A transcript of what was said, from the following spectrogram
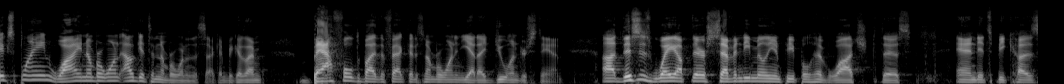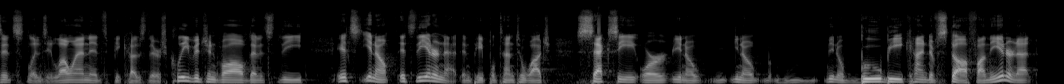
explain why number one. I'll get to number one in a second because I'm baffled by the fact that it's number one, and yet I do understand. Uh, this is way up there. 70 million people have watched this, and it's because it's Lindsay Lohan. It's because there's cleavage involved, and it's the it's you know it's the internet, and people tend to watch sexy or you know you know you know booby kind of stuff on the internet.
